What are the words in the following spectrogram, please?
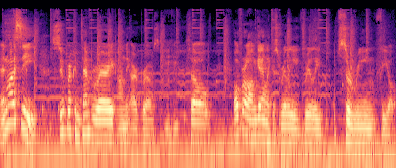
NYC! Super contemporary on the Art Bros. So, overall, I'm getting like this really, really serene feel.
